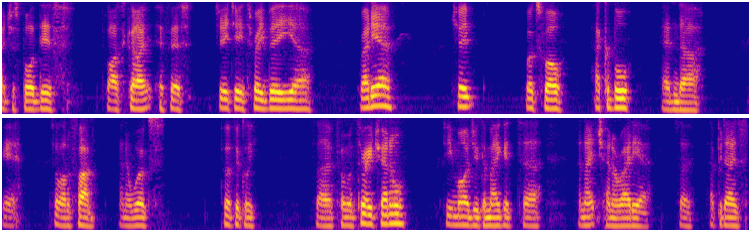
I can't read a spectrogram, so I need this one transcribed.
I just bought this FlySky FS GT3B uh, radio. Cheap, works well, hackable, and uh, yeah, it's a lot of fun, and it works perfectly. So from a three channel, a few mods you can make it uh, an 8 channel radio. So happy days.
